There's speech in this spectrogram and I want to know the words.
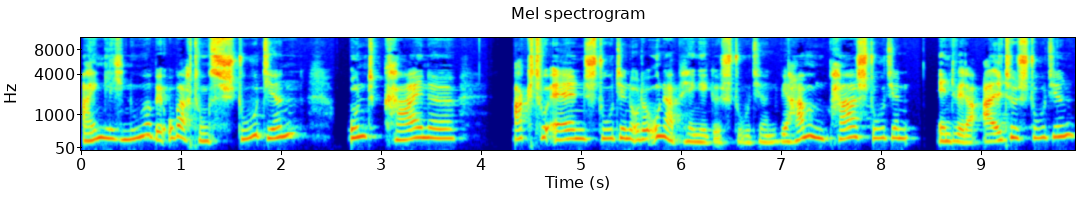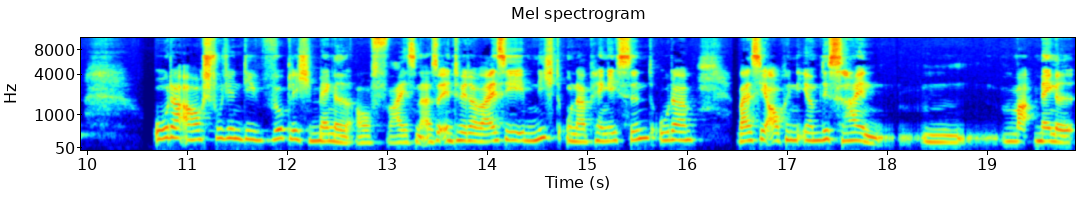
eigentlich nur Beobachtungsstudien und keine aktuellen Studien oder unabhängige Studien. Wir haben ein paar Studien, entweder alte Studien oder auch Studien, die wirklich Mängel aufweisen. Also entweder weil sie eben nicht unabhängig sind oder weil sie auch in ihrem Design mm, Mängel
